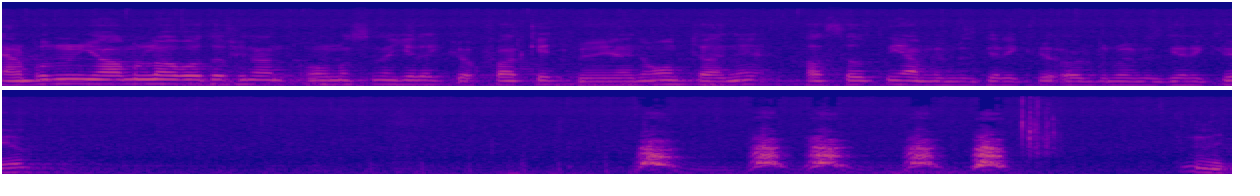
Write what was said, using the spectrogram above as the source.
Yani bunun yağmurlu havada falan olmasına gerek yok. Fark etmiyor. Yani 10 tane hastalıklı yenmemiz gerekiyor. Öldürmemiz gerekiyor. Evet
